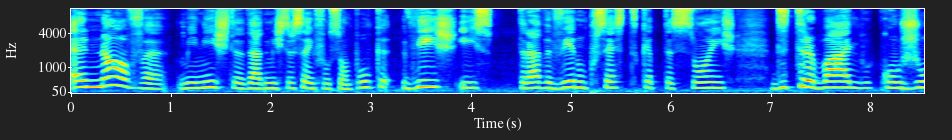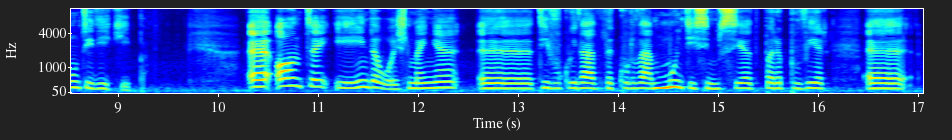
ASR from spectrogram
A nova ministra da Administração e Função Pública diz isso terá de haver um processo de captações, de trabalho conjunto e de equipa. Uh, ontem e ainda hoje de manhã uh, tive o cuidado de acordar muitíssimo cedo para poder uh,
